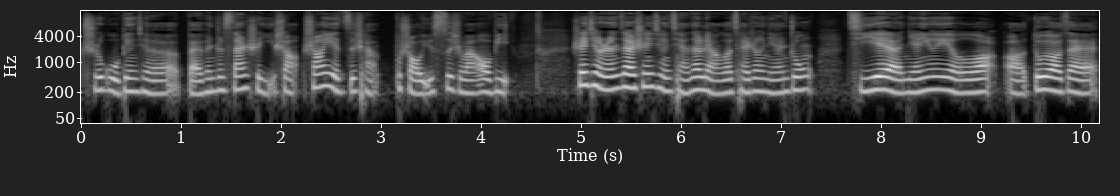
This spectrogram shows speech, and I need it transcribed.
持股并且百分之三十以上，商业资产不少于四十万澳币。申请人在申请前的两个财政年中，企业年营业额啊都要在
